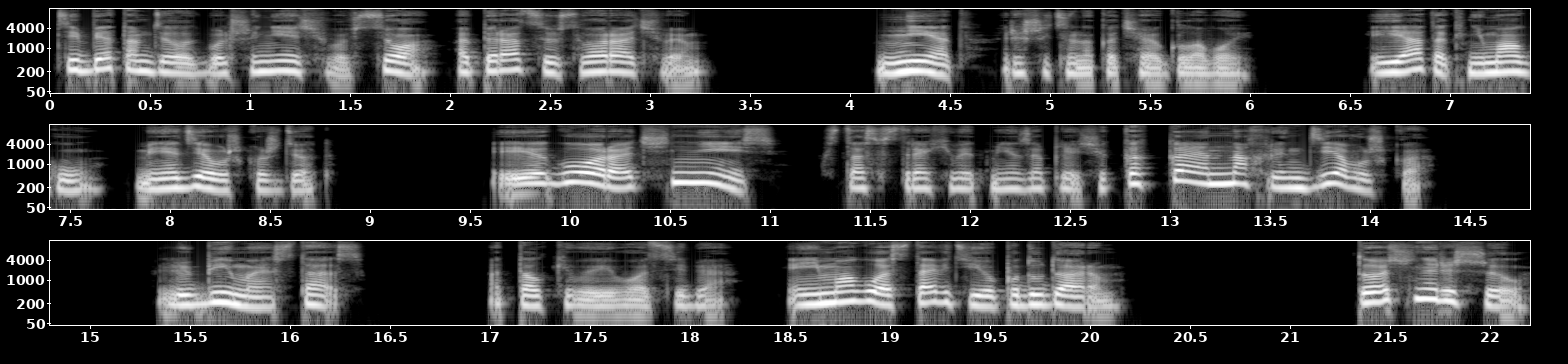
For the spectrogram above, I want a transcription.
Тебе там делать больше нечего. Все, операцию сворачиваем. Нет, решительно качаю головой. Я так не могу. Меня девушка ждет. Егор, очнись! Стас встряхивает меня за плечи. Какая нахрен девушка? Любимая, Стас. Отталкиваю его от себя. Я не могу оставить ее под ударом. Точно решил?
